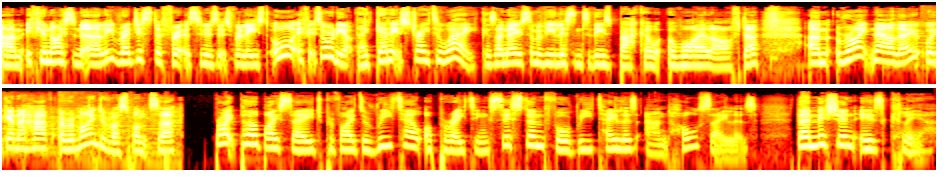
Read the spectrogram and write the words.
Um, if you're nice and early, register for it as soon as it's released, or if it's already up there, get it straight away, because I know some of you listen to these back a, a while after. Um, right now, though, we're going to have a reminder of our sponsor, Brightpearl by Sage provides a retail operating system for retailers and wholesalers. Their mission is clear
